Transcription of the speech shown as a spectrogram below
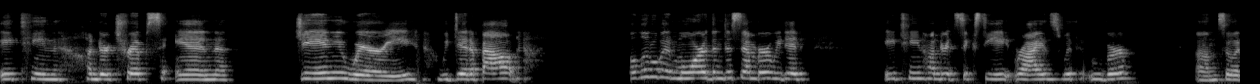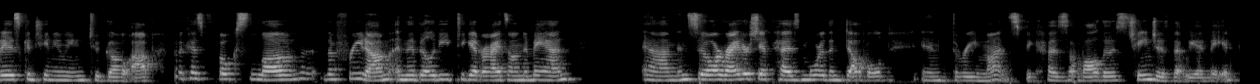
1800 trips in January. We did about a little bit more than December. We did 1868 rides with Uber. Um, so it is continuing to go up because folks love the freedom and the ability to get rides on demand. Um, and so our ridership has more than doubled in three months because of all those changes that we had made.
